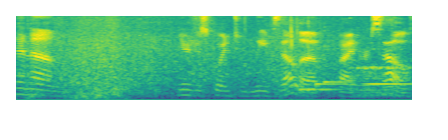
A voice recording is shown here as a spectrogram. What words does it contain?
Then, um, you're just going to leave Zelda by herself.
